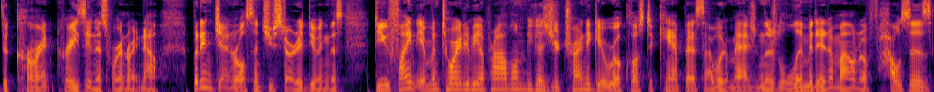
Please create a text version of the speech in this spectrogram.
the current craziness we're in right now. But in general, since you started doing this, do you find inventory to be a problem because you're trying to get real close to campus? I would imagine there's limited amount of houses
